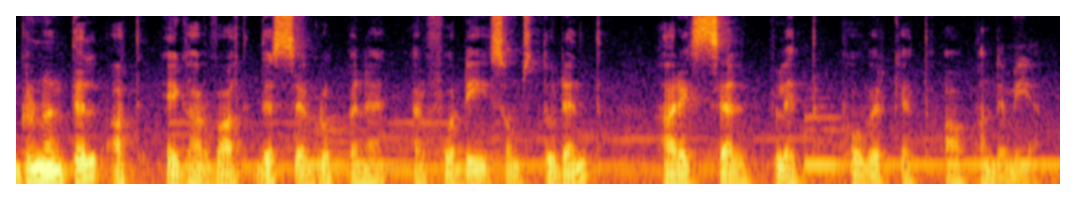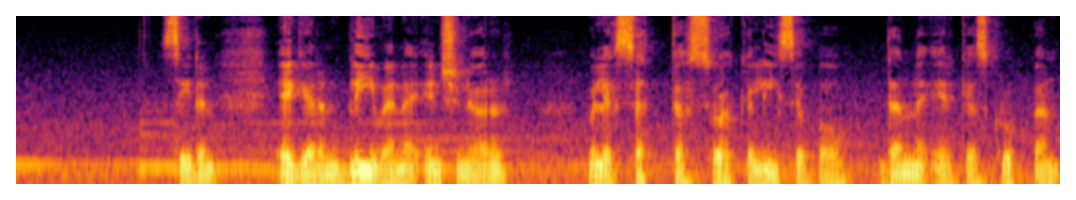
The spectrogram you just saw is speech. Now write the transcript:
Grunnen til at jeg har valgt disse gruppene, er fordi som student har jeg selv blitt påvirket av pandemien. Siden jeg er en blivende ingeniør, vil jeg sette søkelyset på denne yrkesgruppen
